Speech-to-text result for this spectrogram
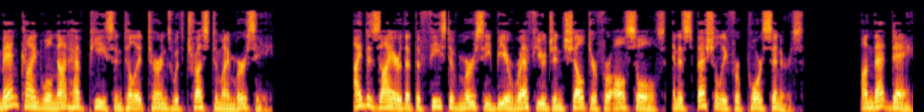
Mankind will not have peace until it turns with trust to my mercy. I desire that the Feast of Mercy be a refuge and shelter for all souls, and especially for poor sinners. On that day,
